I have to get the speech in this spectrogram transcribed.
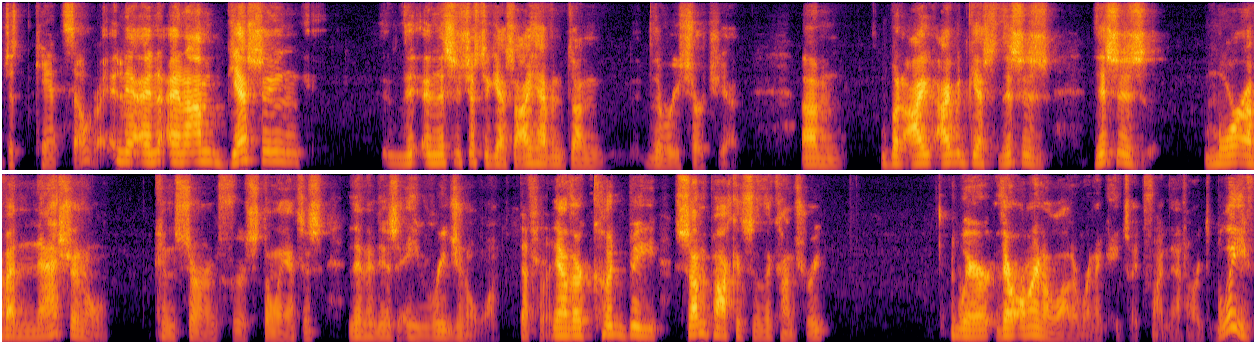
just can't sell right now. And and, and I'm guessing, the, and this is just a guess. I haven't done the research yet, um, but I I would guess this is this is more of a national concern for Stellantis than it is a regional one. Definitely. Now, there could be some pockets of the country where there aren't a lot of renegades. I'd find that hard to believe,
